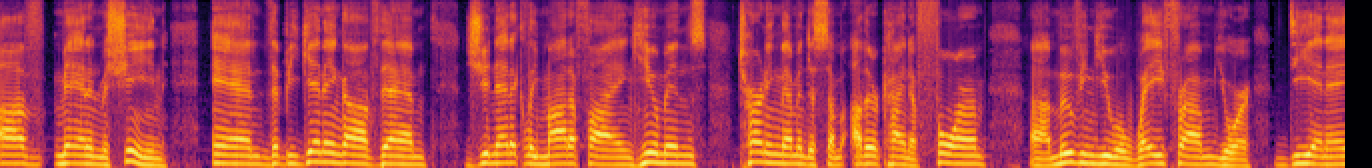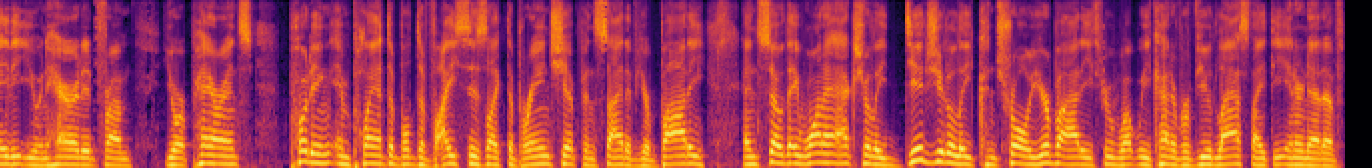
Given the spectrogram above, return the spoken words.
of man and machine and the beginning of them genetically modifying humans, turning them into some other kind of form, uh, moving you away from your DNA that you inherited from your parents, putting implantable devices like the brain chip inside of your body. And so they want to actually digitally control your body through what we kind of reviewed last night the Internet of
